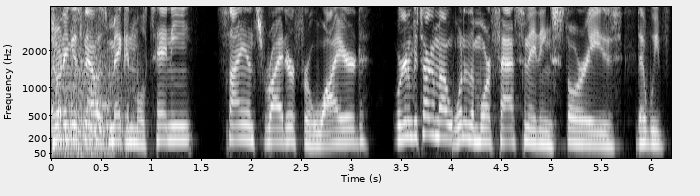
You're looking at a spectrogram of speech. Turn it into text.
Joining us now is Megan Molteni, science writer for Wired. We're going to be talking about one of the more fascinating stories that we've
